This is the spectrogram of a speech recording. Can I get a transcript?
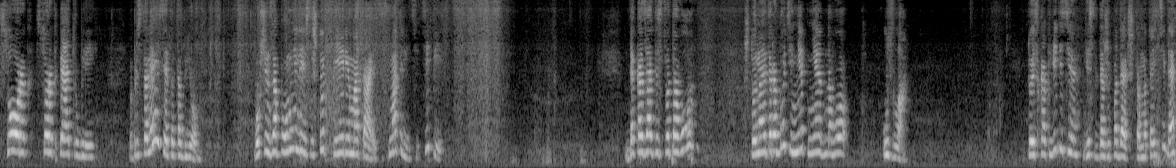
40-45 рублей. Вы представляете этот объем? В общем, запомнили, если что, перемотаете. Смотрите, теперь. Доказательство того, что на этой работе нет ни одного узла. То есть, как видите, если даже подальше там отойти, да,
